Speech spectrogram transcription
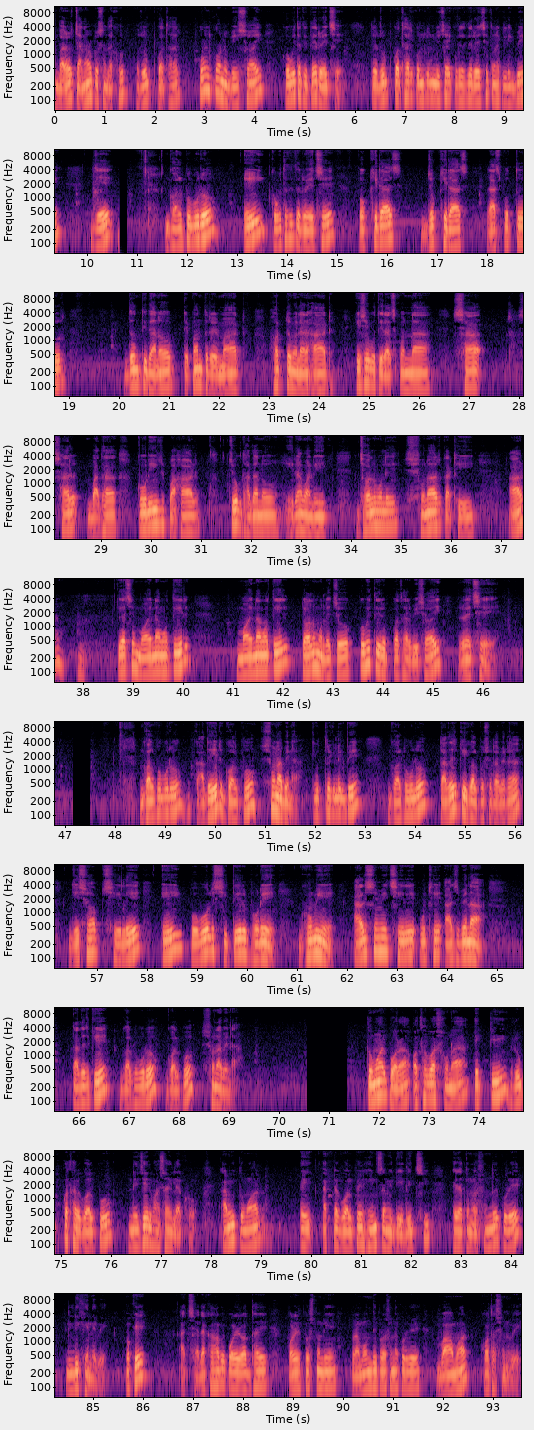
বারোর চার নম্বর প্রশ্ন দেখো। রূপকথার কোন কোন বিষয় কবিতাটিতে রয়েছে? তো রূপকথার কোন কোন বিষয় কবিতাতে রয়েছে তোমাকে লিখবে? যে গল্পগুলো এই কবিতাটিতে রয়েছে পক্ষীরাজ, যক্ষীরাজ, রাজপুত্তর, দন্তি দানব, তেপান্তরের মাঠ, হট্টমেলার হাট, কেশবতী রাজকন্যা সার বাঁধা করির পাহাড় চোখ ধাঁধানো হীরামানিক ঝলমলে সোনার কাঠি আর কি আছে? ময়নামতির ময়নামতির টলমলে চোখ প্রভৃতি রূপকথার বিষয় রয়েছে। গল্পগুলো কাদের গল্প শোনাবে না? কি উত্তরে কি লিখবে? গল্পগুলো তাদেরকে গল্প শোনাবে না? যেসব ছেলে এই প্রবল শীতের ভোরে ঘুমিয়ে আলসেমি ছেড়ে উঠে আসবে না। তাদেরকে গল্পগুলো গল্প শোনাবে না। তোমার পড়া অথবা শোনা একটি রূপকথার গল্প নিজের ভাষায় লেখো। আমি তোমার এই একটা গল্পের হিন্টস আমি দিয়ে দিচ্ছি। এরা তোমরা সুন্দর করে লিখে নেবে। ওকে? আচ্ছা দেখা হবে পরের অধ্যায়ে। পরের প্রশ্ন নিয়ে। তোমরা মন দিয়ে পড়াশোনা করবে বাবা মার কথা শুনবে।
